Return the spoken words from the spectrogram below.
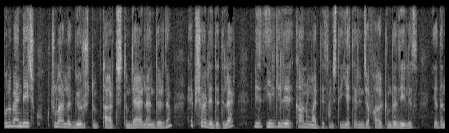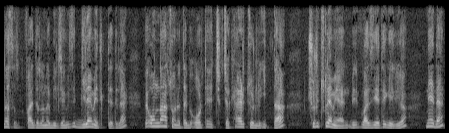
Bunu ben değişik hukukçularla görüştüm, tartıştım, değerlendirdim. Hep şöyle dediler. Biz ilgili kanun maddesinin işte yeterince farkında değiliz ya da nasıl faydalanabileceğimizi bilemedik dediler. Ve ondan sonra tabii ortaya çıkacak her türlü iddia çürütülemeyen bir vaziyete geliyor. Neden?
